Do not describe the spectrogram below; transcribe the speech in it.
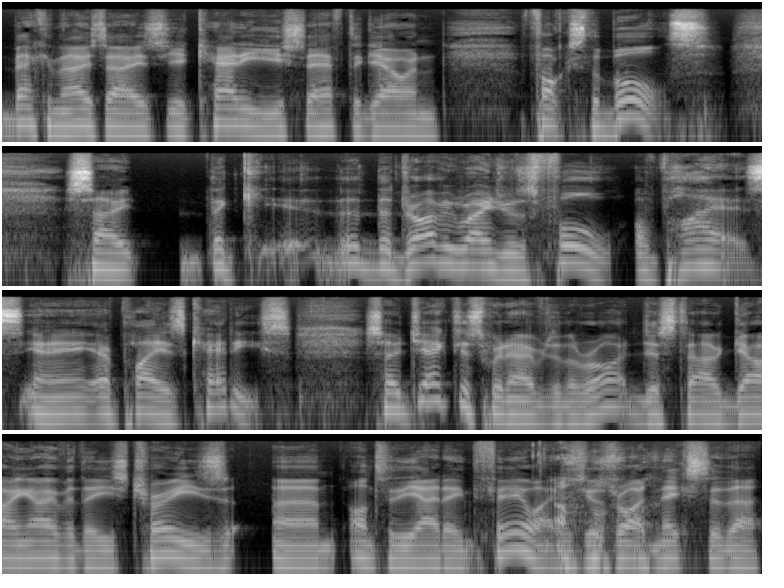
back in those days, your caddy used to have to go and fox the balls. So the, the the driving range was full of players, you know, uh, players' caddies. So Jack just went over to the right and just started going over these trees um, onto the 18th fairway, which was right next to the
